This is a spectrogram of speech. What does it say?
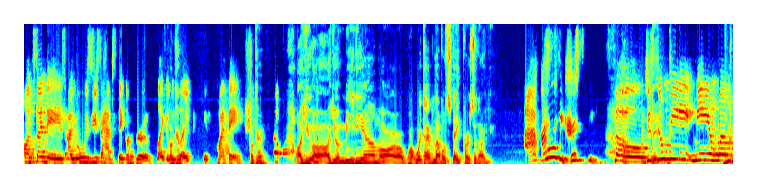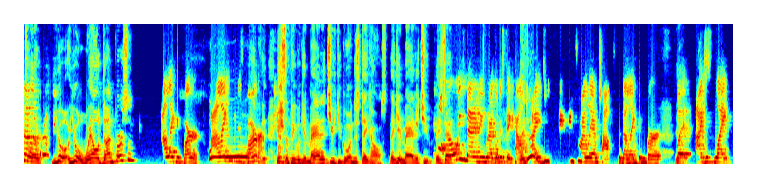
on Sundays, I always used to have steak on the grill. Like it was Okay. like my thing. Okay. Are you a, are you a medium or what, what type of level steak person are you? I, I like it crispy. So just They- do me medium well You tell done. her you you a well done person. I like it burnt. I like it when it's burnt. There's some people get mad at you. You go in the steakhouse. They get mad at you. They say, They're always mad at me when I go to steakhouse. They do. I do the same thing to my lamb chops because I like mm-hmm. them burnt. But I just like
